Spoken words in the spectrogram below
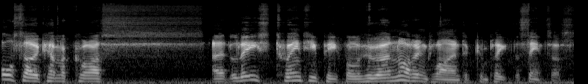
also come across at least 20 people who are not inclined to complete the census.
